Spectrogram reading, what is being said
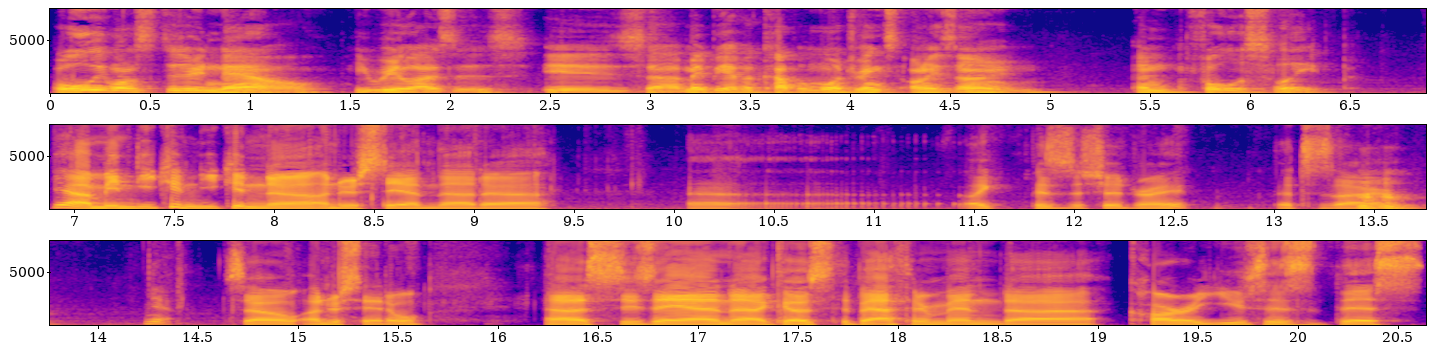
All he wants to do now, he realizes, is uh, maybe have a couple more drinks on his own and fall asleep. Yeah, I mean you can you can uh, understand that uh, uh, like position, right? That's desire. Yeah, so understandable. Uh, Suzanne uh, goes to the bathroom, and uh, Carr uses this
